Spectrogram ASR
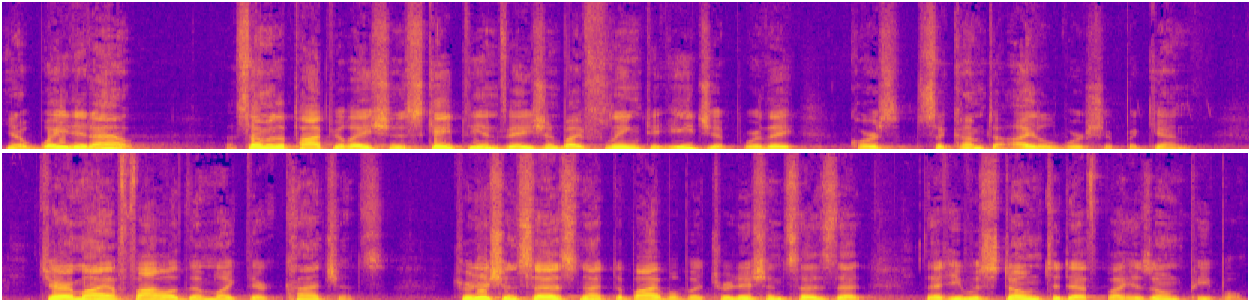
you know, wait it out. Some of the population escaped the invasion by fleeing to Egypt, where they, of course, succumbed to idol worship again. Jeremiah followed them like their conscience. Tradition says, not the Bible, but tradition says that, that he was stoned to death by his own people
